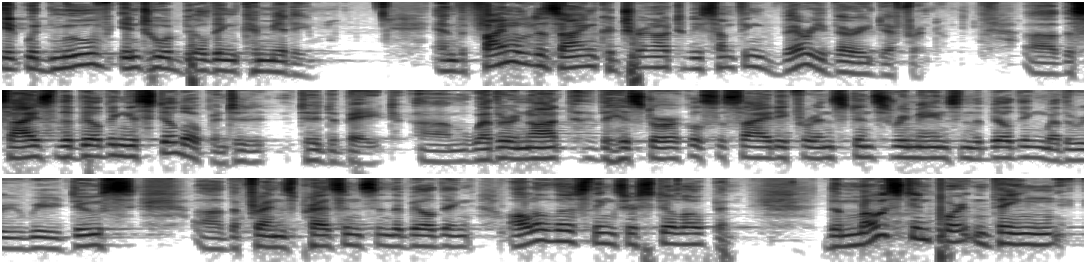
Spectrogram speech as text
it would move into a building committee. And the final design could turn out to be something very, very different. Uh, The size of the building is still open to, to debate. Um, Whether or not the Historical Society, for instance, remains in the building, whether we reduce uh, the Friends' presence in the building, all of those things are still open. The most important thing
